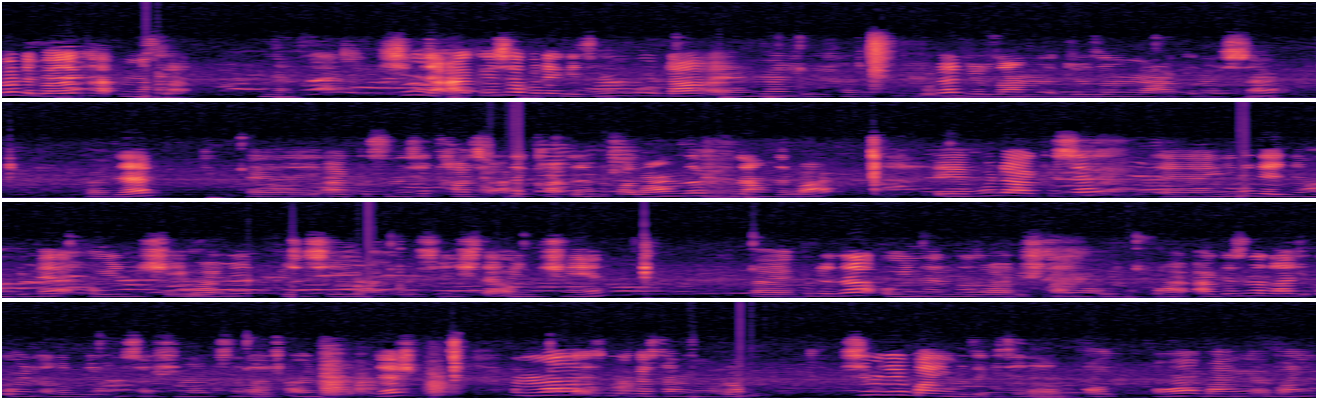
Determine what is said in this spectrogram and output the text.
Burada böyle katmamız var. Ne? Şimdi arkadaşlar buraya geçelim. Burada e, şöyle. Burada cüzdan, cüzdanım var arkadaşlar. Böyle. E, arkasında işte taş kartların falan da filan da var. E, burada arkadaşlar e, yine dediğim gibi oyun şeyi var. Ne şeyi var arkadaşlar işte oyun şeyi. E, burada da oyunlarımız var. 3 tane oyunumuz var. Arkasında daha çok oyun alabilir. Mesela şunun arkasında daha çok oyun alabilir. Ama ismini göstermiyorum. Şimdi banyomuza geçelim. Ay, aa banyo, banyo.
